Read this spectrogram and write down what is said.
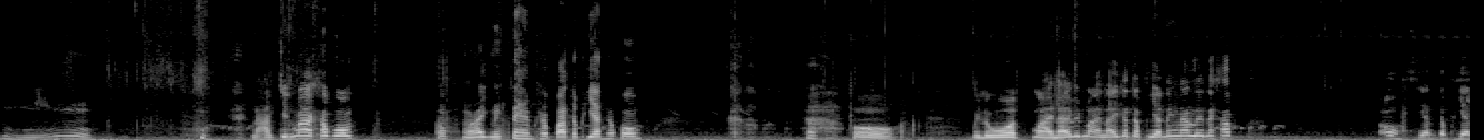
เหือน้ำกินมากครับผมเอามาอีกหนึ่งแต้มครับปลาตะเพียนครับผม โอ้ไม่รู้หมายไหนเป็นหมายไหนก็ตะเพียนทั้งนั้นเลยนะครับโอ้เสียนตะเพียน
